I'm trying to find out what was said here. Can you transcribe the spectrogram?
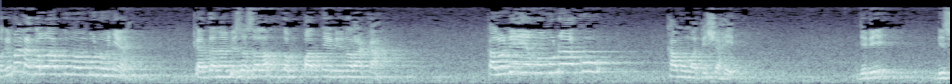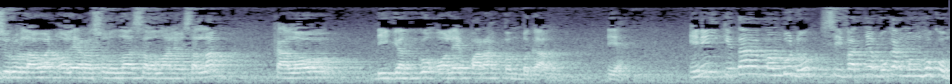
bagaimana kalau aku membunuhnya?" Kata Nabi SAW, tempatnya di neraka. Kalau dia yang membunuh aku, kamu mati syahid. Jadi disuruh lawan oleh Rasulullah SAW kalau diganggu oleh para pembegal. Iya. Ini kita membunuh sifatnya bukan menghukum,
